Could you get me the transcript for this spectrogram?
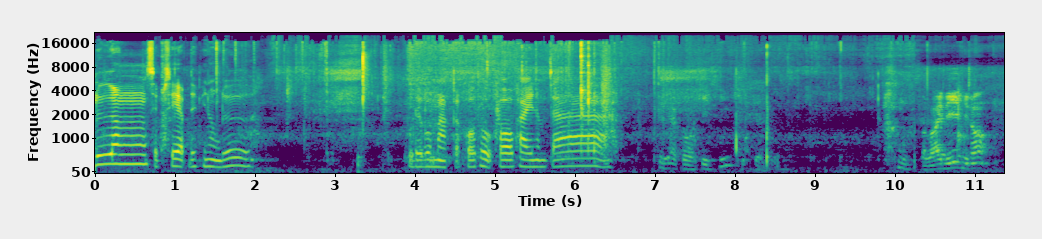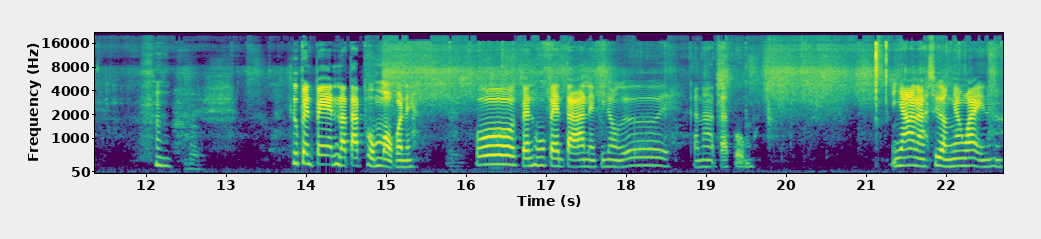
เรื่องๆแซ่บๆเด้อพี่น้องเด้อ ผู้ใดบ่มักก็ขอโทษขออภัยนำจ้าสบายดีพี่น้องคือเป็นแป้นเราตัดผมออกวันนี้โอ้ยเป็นหูเป็นตาเนี่ยพี่น้องเอ้ยกันนาตัดผมอีย่างนะเสื่องย่างไหวนะฮะ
